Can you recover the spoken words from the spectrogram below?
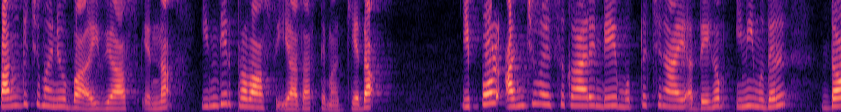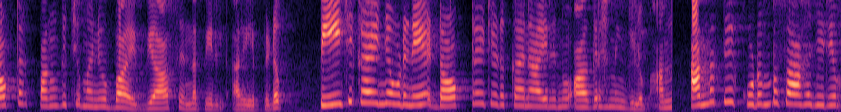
പങ്കിച്ചു മനുബായ് വ്യാസ് എന്ന ഇന്ത്യൻ പ്രവാസി യാഥാർത്ഥ്യമാക്കിയത്. ഇപ്പോൾ അഞ്ചു വയസ്സുകാരന്റെ മുത്തച്ഛനായ അദ്ദേഹം ഇനി മുതൽ ഡോക്ടർ പങ്കിച്ചു മനുബായ് വ്യാസ് എന്ന പേരിൽ അറിയപ്പെടും. പി ജി കഴിഞ്ഞ ഉടനെ ഡോക്ടറേറ്റ് എടുക്കാനായിരുന്നു ആഗ്രഹമെങ്കിലും അന്നത്തെ കുടുംബ സാഹചര്യം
